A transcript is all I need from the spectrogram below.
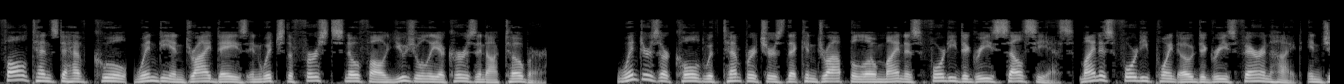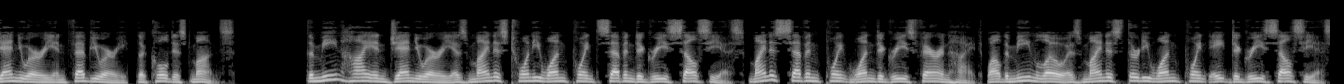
Fall tends to have cool, windy and dry days in which the first snowfall usually occurs in October. Winters are cold with temperatures that can drop below minus 40 degrees Celsius minus 40.0 degrees Fahrenheit in January and February, the coldest months. The mean high in January is minus 21.7 degrees Celsius minus 7.1 degrees Fahrenheit while the mean low is minus 31.8 degrees Celsius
